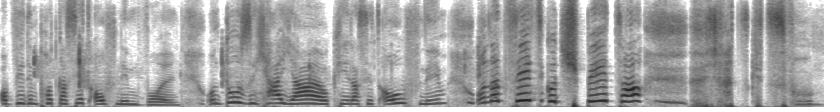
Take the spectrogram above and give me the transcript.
ob wir den Podcast jetzt aufnehmen wollen. Und du sagst, ja, ja, okay, lass jetzt aufnehmen. Und dann zehn Sekunden später, ich werde gezwungen.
